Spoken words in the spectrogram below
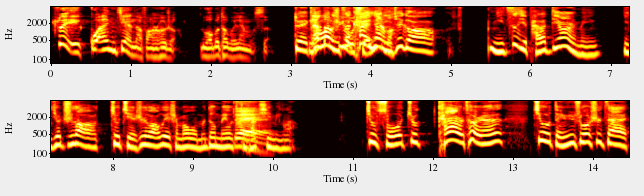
最关键的防守者罗伯特·威廉姆斯，对，难道你再看一下你悬念吗这个你自己排的第二名，你就知道，就解释了为什么我们都没有给他提名了。就所就凯尔特人就等于说是在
